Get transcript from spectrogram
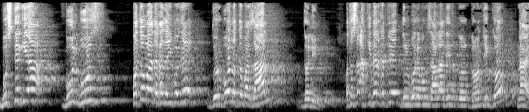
বুঝতে গিয়া ভুল বুঝ, অথবা দেখা যাইব যে দুর্বল অথবা জাল দলিল। অথচ আকিদার ক্ষেত্রে দুর্বল এবং জাল আদি গ্রহণযোগ্য নাই।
